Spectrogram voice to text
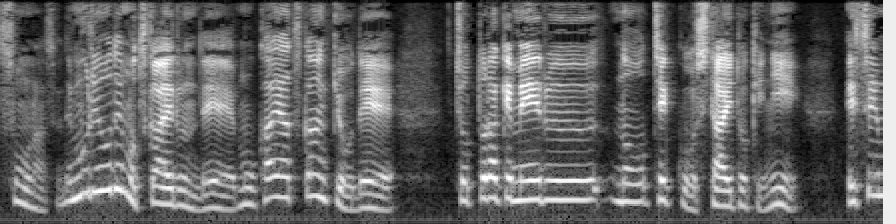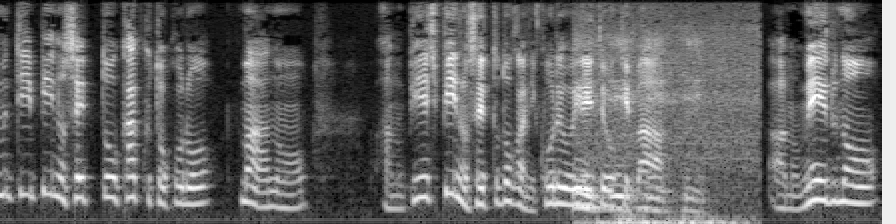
そうなんですよ。で、無料でも使えるんで、もう開発環境で、ちょっとだけメールのチェックをしたいときに、SMTP のセットを書くところ、まあ、あの、あの、PHP のセットとかにこれを入れておけば、うんうんうんあの、メールの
